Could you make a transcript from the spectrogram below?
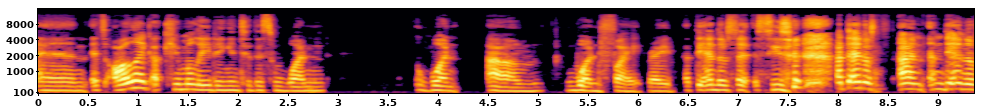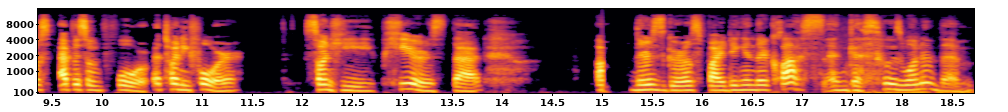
And it's all like accumulating into this one one um one fight right at the end of se- season at the end of and, and the end of episode 4 uh, 24 Sunhee hears that um, there's girls fighting in their class and guess who's one of them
